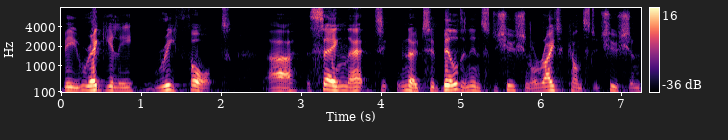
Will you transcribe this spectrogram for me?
be regularly rethought, uh, saying that you know, to build an institution or write a constitution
